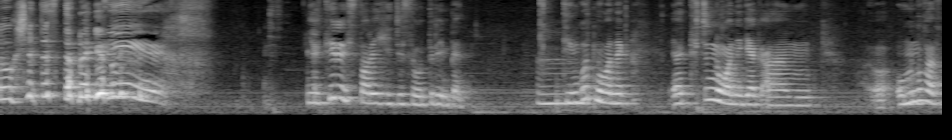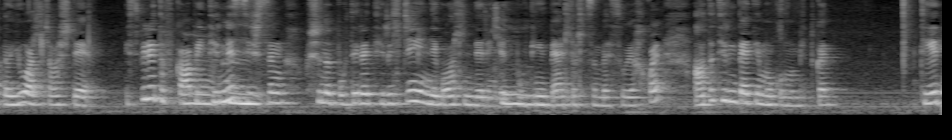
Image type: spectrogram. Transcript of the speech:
нөгөө хөшөөдөө стори. Тий. Яг тэр стори хийжсэн өдөр юм байна. Тэнгүүд нөгөө нэг яг тэр чинь нөгөө нэг яг өмнө говьд нөө юу болж байгаа штэ Spirit of God тэрнээс ирсэн хөшөөнүүд бүгдээрээ тэрэлжийн нэг уулан дээр ингээд бүгдийг байрлуулсан байсан уу яахгүй. Одоо тэр нь байд юм уу юм мэдгүй. Тэгээд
